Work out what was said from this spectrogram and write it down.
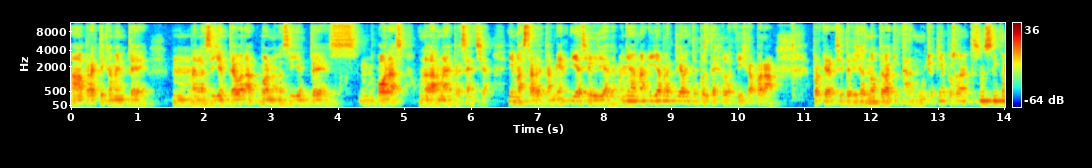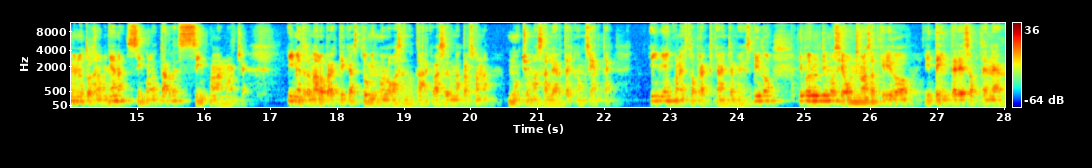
ah, prácticamente mm, en la siguiente hora, bueno, en las siguientes mm, horas, una alarma de presencia. Y más tarde también, y así el día de mañana, y ya prácticamente pues déjala fija para... Porque si te fijas no te va a quitar mucho tiempo, solamente son 5 minutos en la mañana, 5 en la tarde, 5 en la noche. Y mientras más lo practicas, tú mismo lo vas a notar, que vas a ser una persona mucho más alerta y consciente. Y bien, con esto prácticamente me despido. Y por último, si aún no has adquirido y te interesa obtener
